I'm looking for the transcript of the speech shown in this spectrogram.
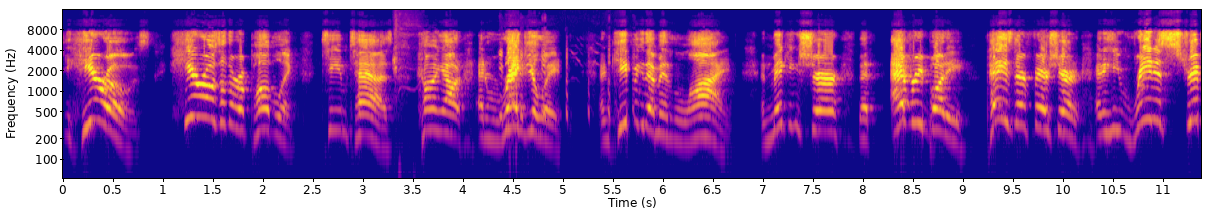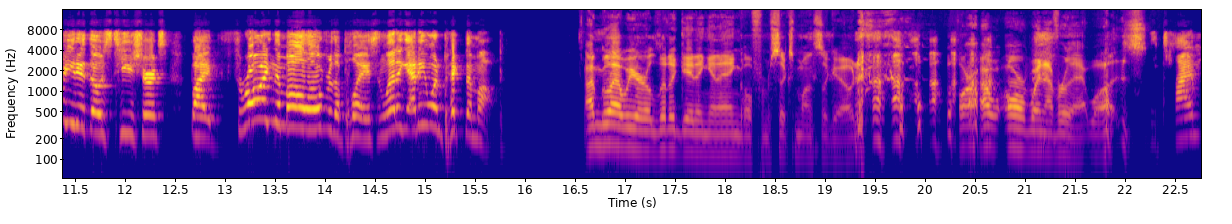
heroes, heroes of the Republic, Team Taz, coming out and regulating and keeping them in line and making sure that everybody pays their fair share. And he redistributed those T-shirts by throwing them all over the place and letting anyone pick them up. I'm glad we are litigating an angle from six months ago, or or whenever that was. Time.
